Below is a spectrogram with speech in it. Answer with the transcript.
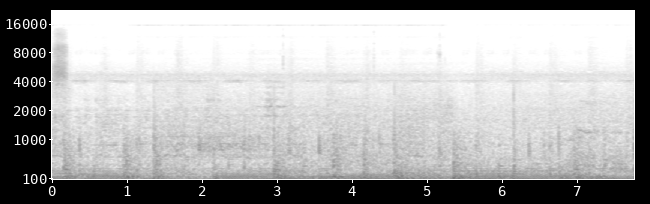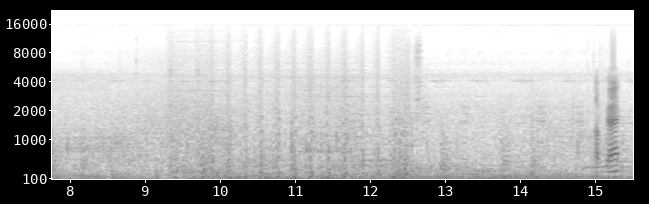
死打不开。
